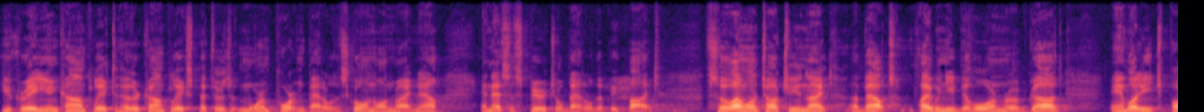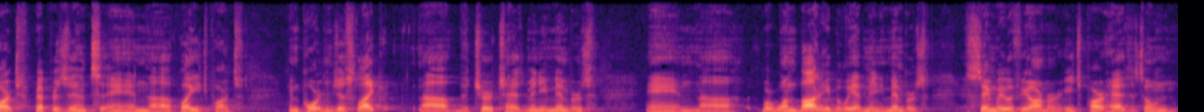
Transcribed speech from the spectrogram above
Ukrainian conflict and other conflicts, but there's a more important battle that's going on right now, and that's a spiritual battle that we fight. So I want to talk to you tonight about why we need the whole armor of God and what each part represents and uh, why each part's important, just like uh, the church has many members, and uh, we're one body, but we have many members. Same way with the armor. Each part has its own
